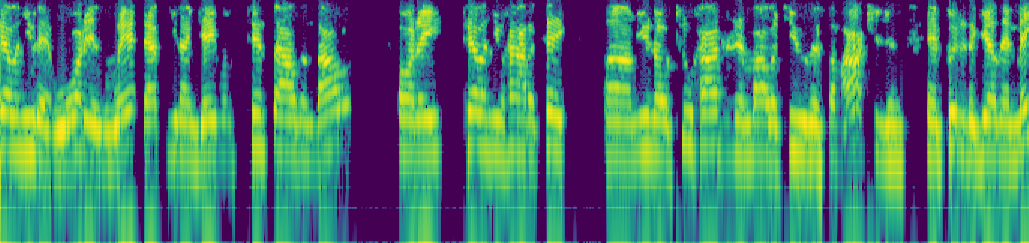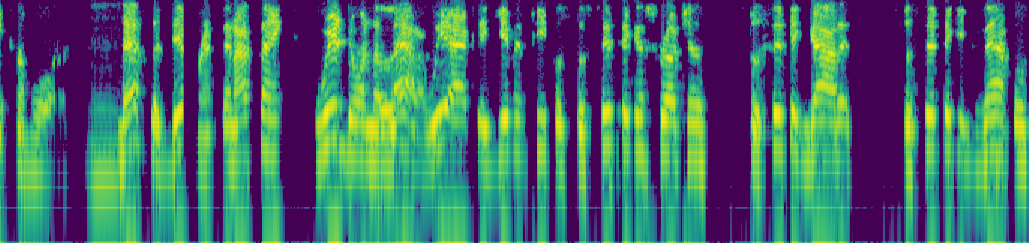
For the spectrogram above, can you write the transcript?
telling you that water is wet after you done gave them ten thousand dollars? Or are they telling you how to take, um, you know, two hydrogen molecules and some oxygen and put it together and make some water? Mm. That's the difference. And I think we're doing the latter. We're actually giving people specific instructions, specific guidance, specific examples,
